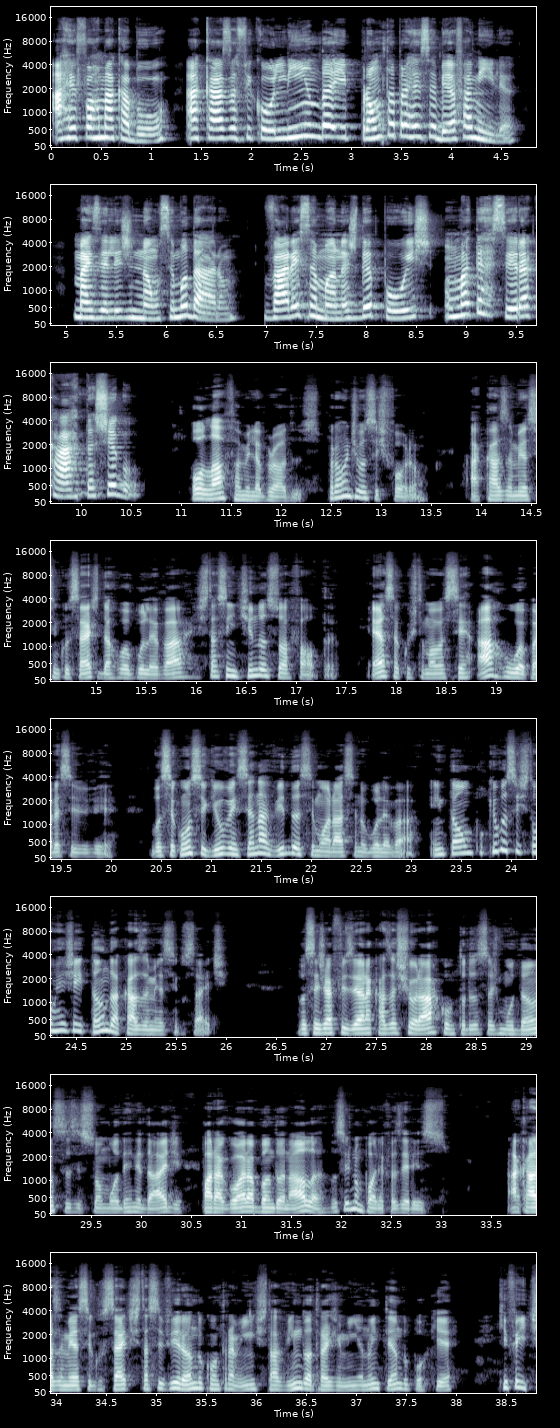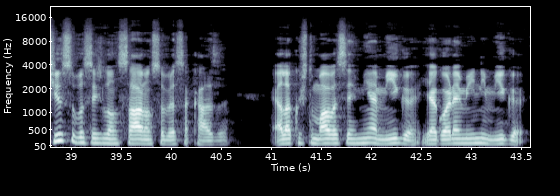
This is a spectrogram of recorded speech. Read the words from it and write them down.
A reforma acabou, a casa ficou linda e pronta para receber a família, mas eles não se mudaram. Várias semanas depois, uma terceira carta chegou. Olá, família Brothers. Para onde vocês foram? A casa 657 da Rua Boulevard está sentindo a sua falta. Essa costumava ser a rua para se viver. Você conseguiu vencer na vida se morasse no Boulevard. Então, por que vocês estão rejeitando a Casa 657? Vocês já fizeram a casa chorar com todas essas mudanças e sua modernidade para agora abandoná-la? Vocês não podem fazer isso. A Casa 657 está se virando contra mim, está vindo atrás de mim, eu não entendo porquê. Que feitiço vocês lançaram sobre essa casa? Ela costumava ser minha amiga e agora é minha inimiga.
